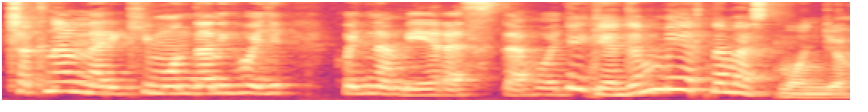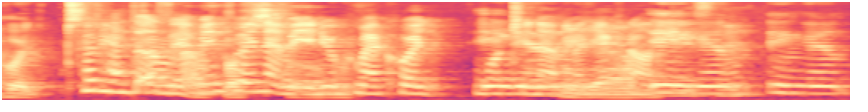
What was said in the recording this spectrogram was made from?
csak nem meri kimondani, hogy, hogy nem érezte, hogy... Igen, de miért nem ezt mondja, hogy szerintem Hát azért, nem mint hogy nem érjük meg, hogy bocsi, Igen. nem megyek Igen. randizni. Igen, igen.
